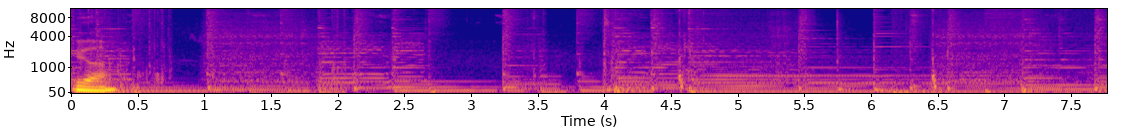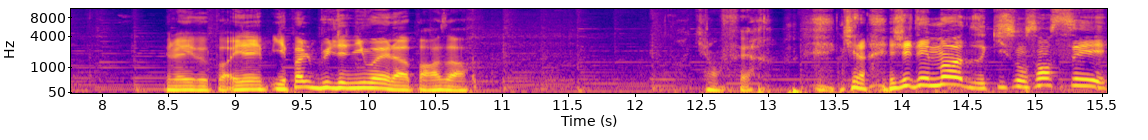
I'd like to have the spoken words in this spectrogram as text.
plus. euh. Là, il veut pas. Il n'y a, pas le but anyway là par hasard. Oh, quel enfer. J'ai des mods qui sont censés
